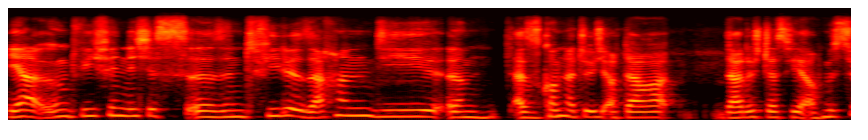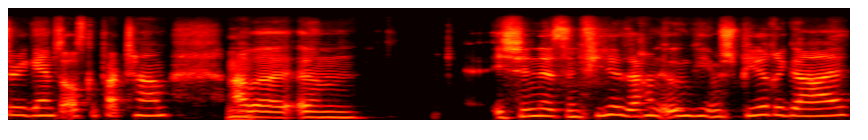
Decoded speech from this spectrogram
Ja, irgendwie finde ich, es äh, sind viele Sachen, die, ähm, also es kommt natürlich auch da, dadurch, dass wir auch Mystery Games ausgepackt haben, mhm. aber ähm, ich finde, es sind viele Sachen irgendwie im Spielregal,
